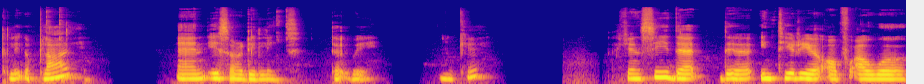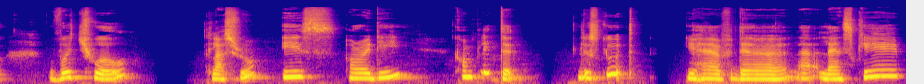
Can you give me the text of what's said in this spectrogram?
click apply and it's already linked that way. Okay you can see that the interior of our virtual classroom is already completed. Looks good. You have the uh, landscape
